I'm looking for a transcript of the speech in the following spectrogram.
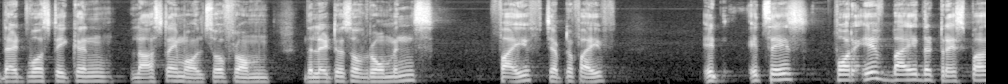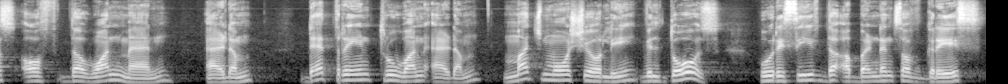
that was taken last time also from the letters of Romans 5, chapter 5. It, it says, For if by the trespass of the one man, Adam, death reigned through one Adam, much more surely will those who receive the abundance of grace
